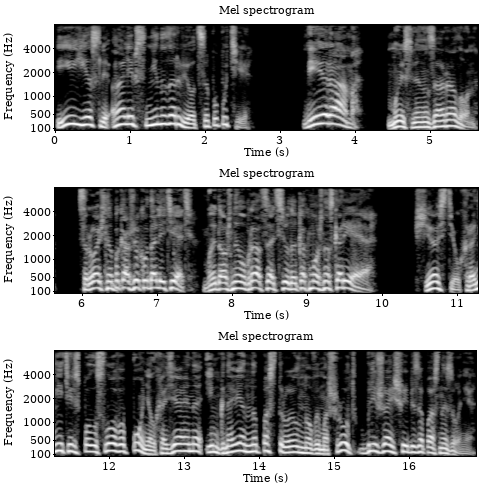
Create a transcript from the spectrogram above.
и если Алекс не надорвется по пути. «Миром!» — мысленно заорал он. «Срочно покажи, куда лететь! Мы должны убраться отсюда как можно скорее!» К счастью, хранитель с полуслова понял хозяина и мгновенно построил новый маршрут к ближайшей безопасной зоне.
